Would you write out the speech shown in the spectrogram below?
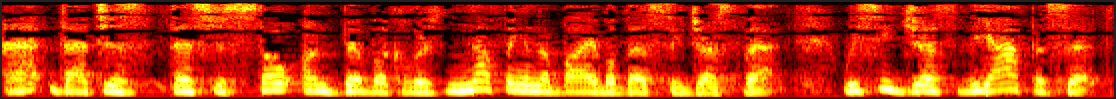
That, that just, that's just so unbiblical. There's nothing in the Bible that suggests that. We see just the opposite.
